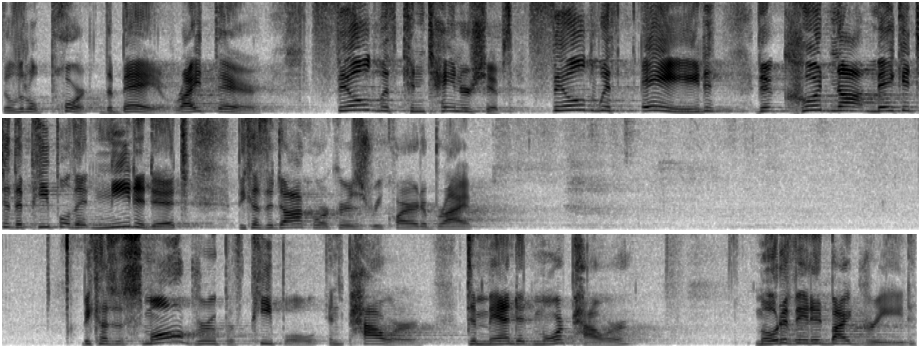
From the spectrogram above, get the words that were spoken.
the little port, the bay, right there, filled with container ships, filled with aid that could not make it to the people that needed it because the dock workers required a bribe. Because a small group of people in power demanded more power, motivated by greed.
